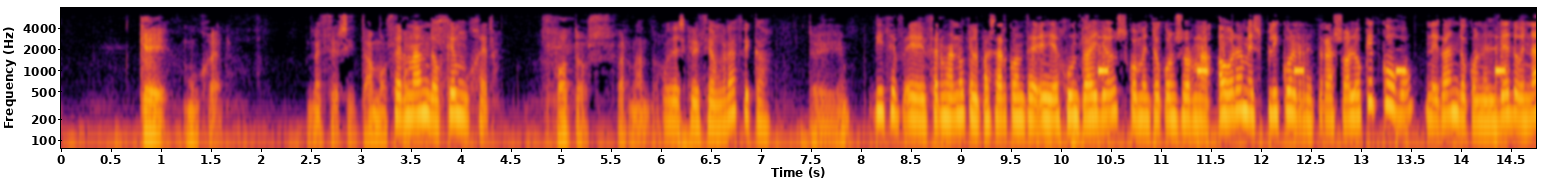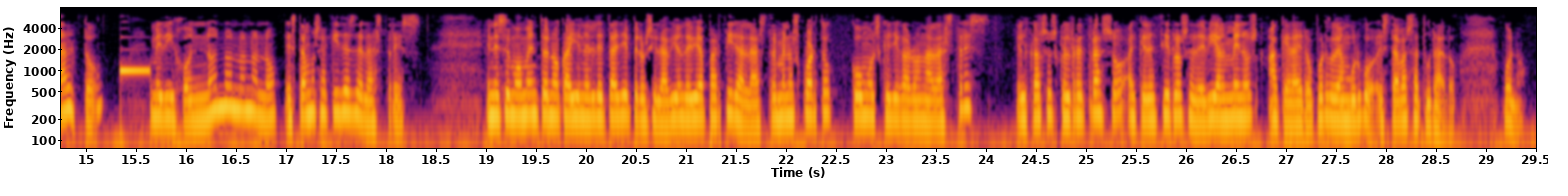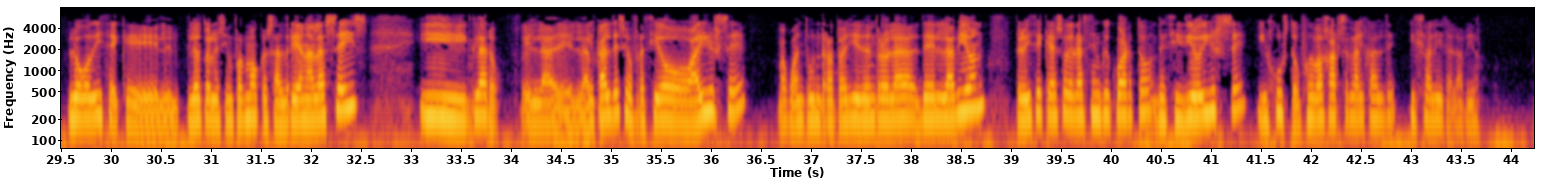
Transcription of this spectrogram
¿Qué mujer? Necesitamos Fernando, ¿qué mujer? Fotos, Fernando. ¿O descripción gráfica? Sí. Dice eh, Fernando que al pasar eh, junto a ellos comentó con sorna, ahora me explico el retraso. A lo que Cobo, negando con el dedo en alto, me dijo, no, no, no, no, no, estamos aquí desde las tres. En ese momento no caí en el detalle, pero si el avión debía partir a las tres menos cuarto, ¿cómo es que llegaron a las tres? El caso es que el retraso, hay que decirlo, se debía al menos a que el aeropuerto de Hamburgo estaba saturado. Bueno, luego dice que el piloto les informó que saldrían a las seis y, claro, el, alcalde se ofreció a irse, aguantó un rato allí dentro del avión, pero dice que a eso de las cinco y cuarto decidió irse y justo fue bajarse el alcalde y salir al avión.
